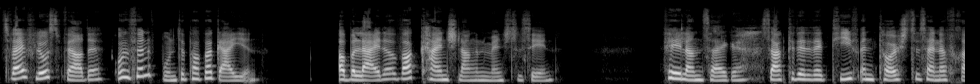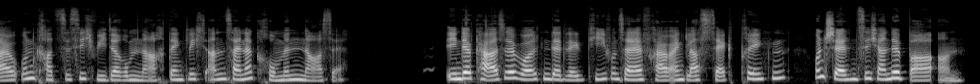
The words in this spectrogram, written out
zwei Flusspferde und fünf bunte Papageien. Aber leider war kein Schlangenmensch zu sehen. Fehlanzeige, sagte der Detektiv enttäuscht zu seiner Frau und kratzte sich wiederum nachdenklich an seiner krummen Nase. In der Pause wollten der Detektiv und seine Frau ein Glas Sekt trinken und stellten sich an der Bar an.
